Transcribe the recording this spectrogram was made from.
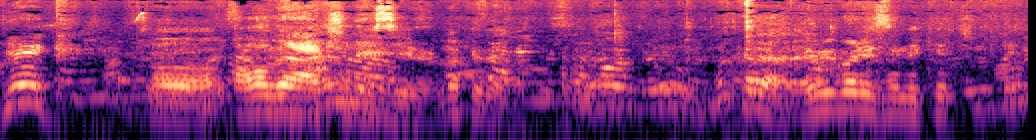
Jake. So all the action is here. Look at that. Look at that. Everybody's in the kitchen. What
